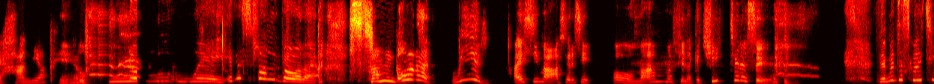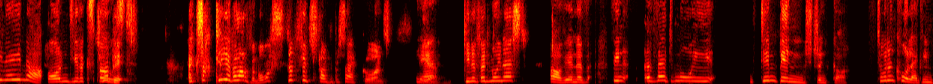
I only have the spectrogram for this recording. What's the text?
ehangio pêl. no way! Ife Strongbow o e? Strongbow oedd e! Wir! A es i mas, eres i, oh mam, I feel like a cheater eres i. Ddim yn disgwyl i ti'n ei na, ond you're exposed. Exactly, fel arfer, mae wastad ffridge dan y Prosecco, ond... Ie. Yeah. yeah. Ti'n yfed mwy nest? O, fi yn yf... Fi'n yfed mwy... Dim binge drinko. Ti'n bod yn coleg, fi'n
